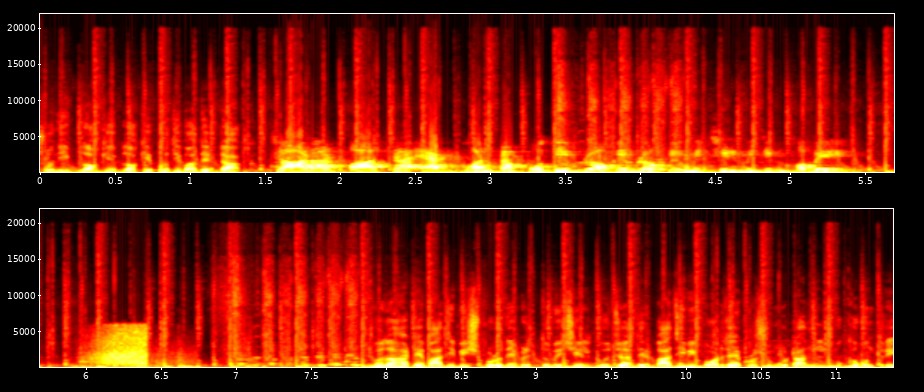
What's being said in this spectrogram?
শনি ব্লকে ব্লকে প্রতিবাদের ডাক। চার আর পাঁচটা এক ঘণ্টা প্রতি ব্লকে ব্লকে মিছিল মিটিং হবে। ঢোলাহাটে বাজি বিস্ফোরণে মৃত্যু মিছিল। গুজরাতের বাজি বিপর্যয়ের প্রসঙ্গ টানলেন মুখ্যমন্ত্রী।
